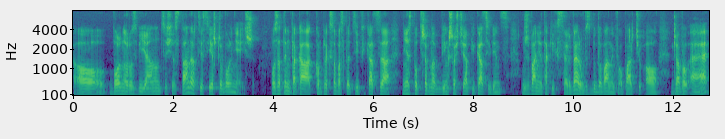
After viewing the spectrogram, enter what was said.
o wolno rozwijający się standard jest jeszcze wolniejszy. Poza tym taka kompleksowa specyfikacja nie jest potrzebna w większości aplikacji, więc używanie takich serwerów zbudowanych w oparciu o Java EE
